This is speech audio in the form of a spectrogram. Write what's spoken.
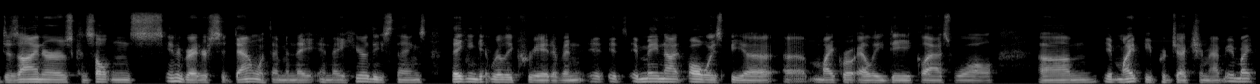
designers, consultants, integrators sit down with them and they and they hear these things, they can get really creative. And it it, it may not always be a, a micro LED glass wall. Um, it might be projection mapping. It might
